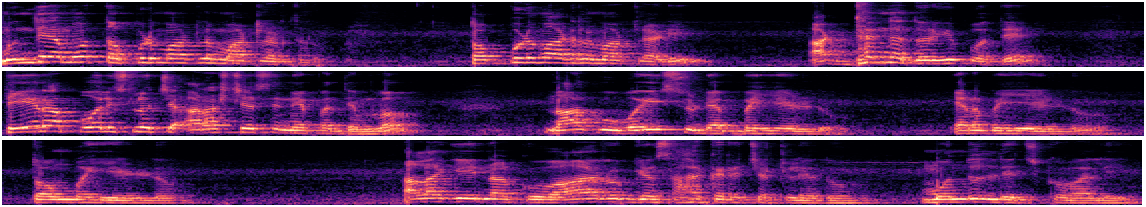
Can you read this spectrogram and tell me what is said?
ముందేమో తప్పుడు మాటలు మాట్లాడతారు. తప్పుడు మాటలు మాట్లాడి అడ్డంగా దొరికిపోతే తీరా పోలీసులు వచ్చి అరెస్ట్ చేసే నేపథ్యంలో నాకు వయసు డెబ్బై ఏళ్ళు ఎనభై ఏళ్ళు తొంభై ఏళ్ళు. అలాగే నాకు ఆరోగ్యం సహకరించట్లేదు. మందులు తెచ్చుకోవాలి.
